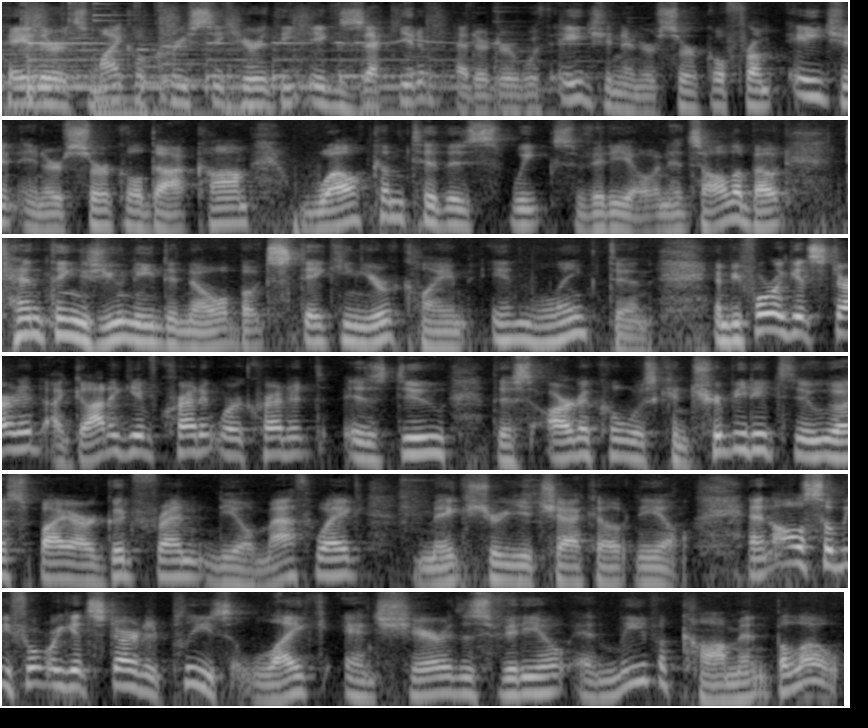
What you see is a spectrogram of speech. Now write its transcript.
Hey there, it's Michael Creasy here, the executive editor with Agent Inner Circle from agentinnercircle.com. Welcome to this week's video, and it's all about 10 things you need to know about staking your claim in LinkedIn. And before we get started, I got to give credit where credit is due. This article was contributed to us by our good friend Neil Mathweg. Make sure you check out Neil. And also, before we get started, please like and share this video and leave a comment below.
